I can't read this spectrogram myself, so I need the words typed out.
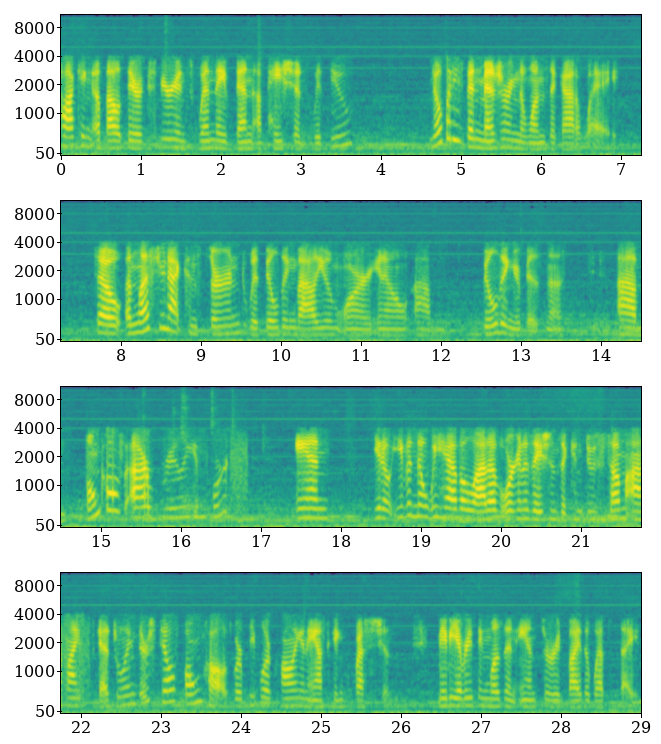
talking about their experience when they've been a patient with you. Nobody's been measuring the ones that got away. So unless you're not concerned with building volume or you know um, building your business, um, phone calls are really important. And you know, even though we have a lot of organizations that can do some online scheduling, there's still phone calls where people are calling and asking questions. Maybe everything wasn't answered by the website.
